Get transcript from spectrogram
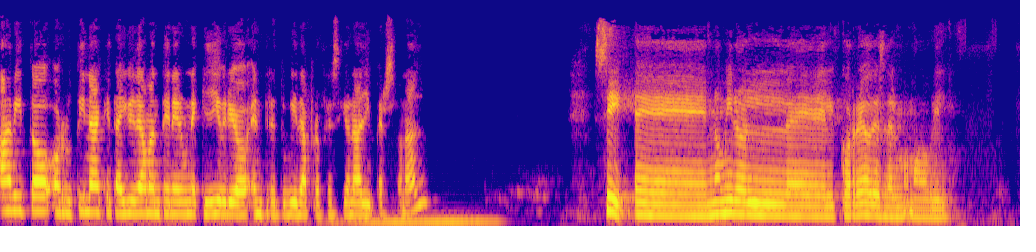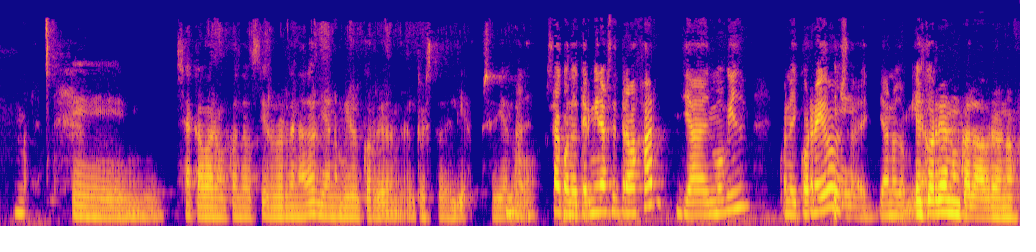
hábito o rutina que te ayude a mantener un equilibrio entre tu vida profesional y personal? Sí, eh, no miro el, correo desde el móvil. Eh, se acabaron cuando cierro el ordenador, ya no miro el correo el resto del día. O sea, cuando terminas de trabajar, ya el móvil con el correo, ya no lo miras. El correo nunca lo abro, no.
